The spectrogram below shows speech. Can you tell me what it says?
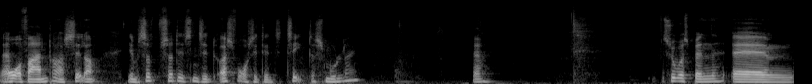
Ja. ja. over for andre og selv om, jamen så, så er det sådan set også vores identitet, der smuldrer. Ikke? Super spændende. Øh,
